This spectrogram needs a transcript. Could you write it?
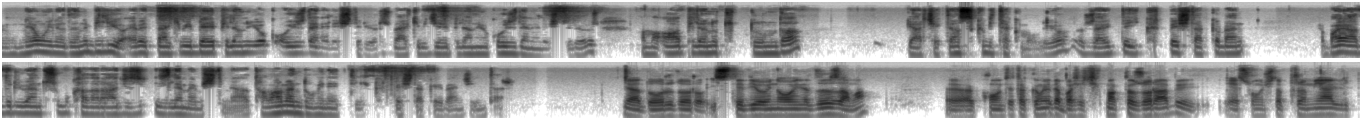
ne oynadığını biliyor. Evet belki bir B planı yok o yüzden eleştiriyoruz. Belki bir C planı yok o yüzden eleştiriyoruz. Ama A planı tuttuğunda gerçekten sıkı bir takım oluyor. Özellikle ilk 45 dakika ben bayağıdır Juventus'u bu kadar aciz izlememiştim ya. Tamamen domine etti ilk 45 dakikayı bence Inter. Ya doğru doğru. İstediği oyunu oynadığı zaman e, Conte takımıyla başa çıkmak da zor abi. E, sonuçta Premier Lig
